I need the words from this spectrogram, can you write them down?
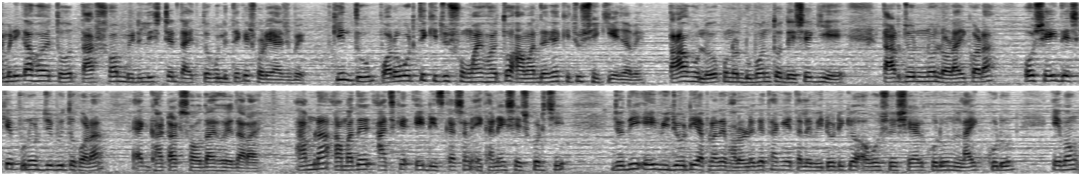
আমেরিকা হয়তো তার সব মিডল ইস্টের দায়িত্বগুলি থেকে সরে আসবে, কিন্তু পরবর্তী কিছু সময় হয়তো আমাদেরকে কিছু শিখিয়ে যাবে। তা হলো কোনো ডুবন্ত দেশে গিয়ে তার জন্য লড়াই করা ও সেই দেশকে পুনর্জীবিত করা এক ঘাটার সওদায় হয়ে দাঁড়ায়। আমরা আমাদের আজকের এই ডিসকাশন এখানেই শেষ করছি। যদি এই ভিডিওটি আপনাদের ভালো লেগে থাকে, তাহলে ভিডিওটিকে অবশ্যই শেয়ার করুন লাইক করুন এবং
